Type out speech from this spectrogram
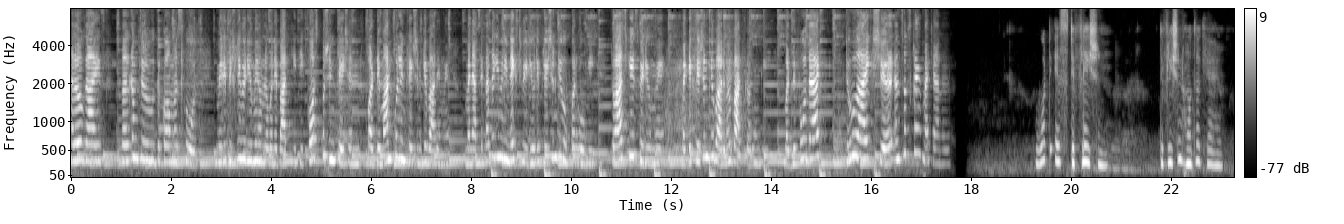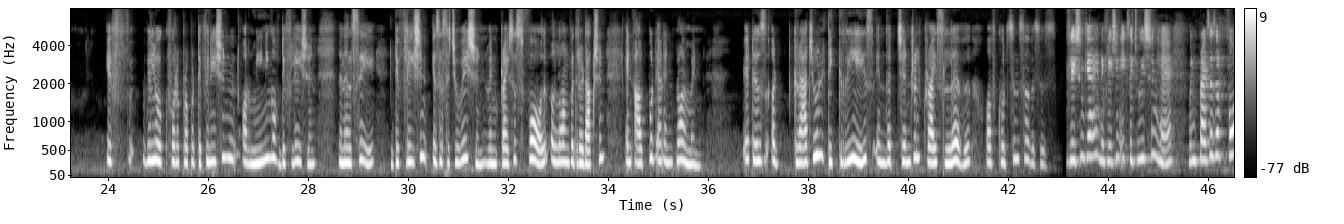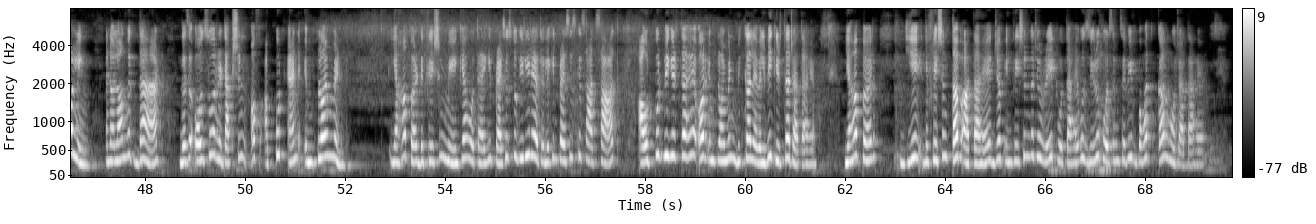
Hello guys welcome to the commerce code मेरी पिछली video में हम लोगों ने बात की थी कॉस्ट पुश इन्फ्लेशन और डिमांड पुल इन्फ्लेशन के बारे में। मैंने आपसे कहा था कि मेरी नेक्स्ट वीडियो डिफ्लेशन के ऊपर होगी। तो आज की इस वीडियो में मैं डिफ्लेशन के बारे में बात करूँगी। But before that do like share and subscribe my channel what is deflation? Deflation होता क्या है? If we look for a proper definition or meaning of deflation, then i'll say deflation is a situation when prices fall along with reduction in output and employment it is a gradual decrease in the general price level of goods and services deflation क्या है deflation एक situation है when prices are falling and along with that there is also a reduction of output and employment यहाँ पर deflation में क्या होता है कि प्राइसेस तो गिर ही रहते हैं, लेकिन प्राइसेस के साथ साथ आउटपुट भी गिरता है और एम्प्लॉयमेंट का लेवल भी गिरता जाता है। यहाँ पर ये डिफ्लेशन तब आता है जब इन्फ्लेशन का जो रेट होता है वो ज़ीरो परसेंट से भी बहुत कम हो जाता है।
